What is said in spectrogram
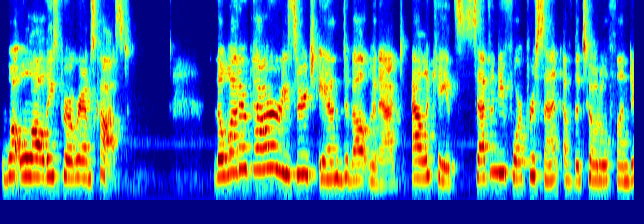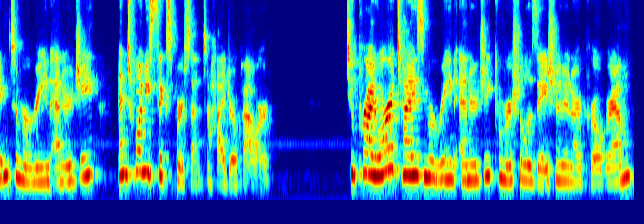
what will all these programs cost? The Water Power Research and Development Act allocates 74% of the total funding to marine energy and 26% to hydropower. To prioritize marine energy commercialization in our program,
